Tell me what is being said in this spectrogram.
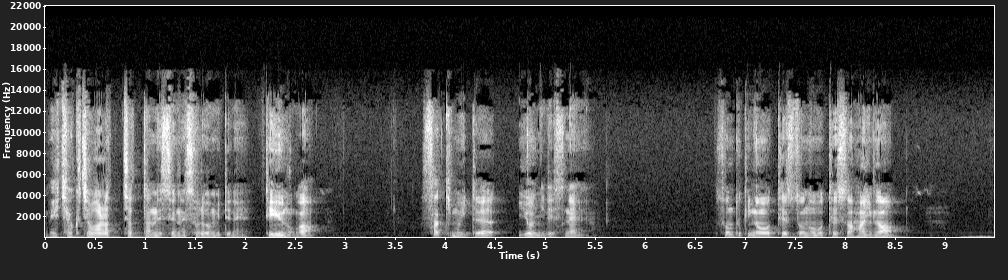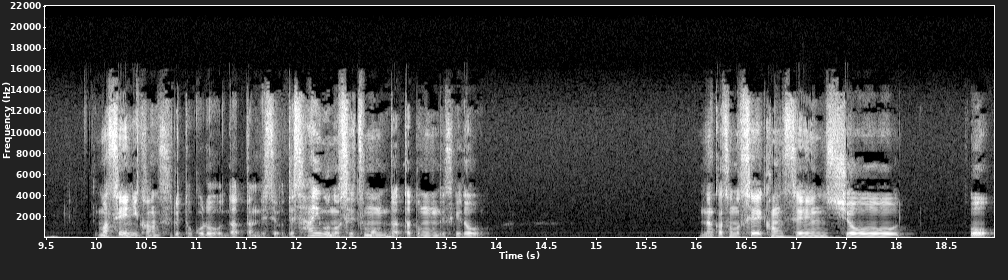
めちゃくちゃ笑っちゃったんですよねそれを見てね。っていうのがさっきも言ったようにですねその時のテストのテスト範囲がまあ性に関するところだったんですよ。で最後の設問だったと思うんですけどなんかその性感染症を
